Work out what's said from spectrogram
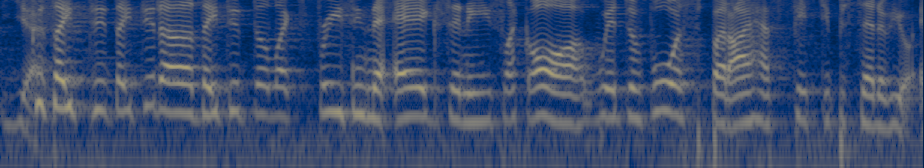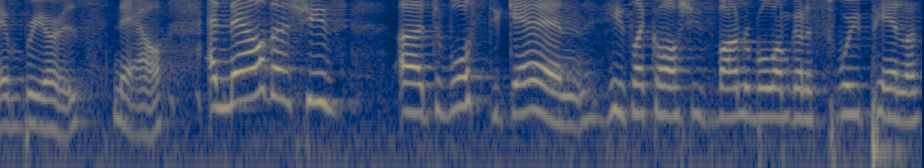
Because they did, they did, uh, they did the like freezing the eggs, and he's like, "Oh, we're divorced, but I have fifty percent of your embryos now." And now that she's uh, divorced again, he's like, "Oh, she's vulnerable. I'm going to swoop in.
